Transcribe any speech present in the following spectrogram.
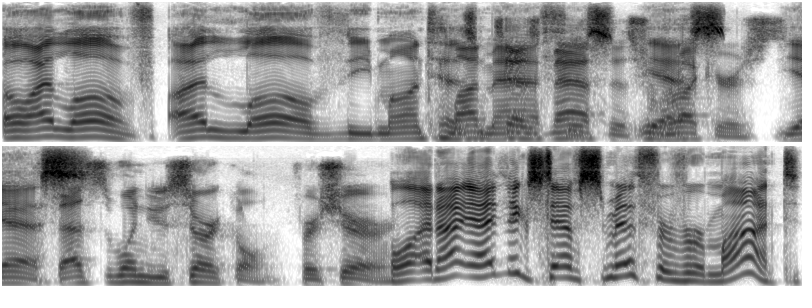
Oh, I love, I love the Montez, Montez Mathis, from yes. Rutgers. Yes, that's the one you circle for sure. Well, and I, I think Stef Smith for Vermont.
